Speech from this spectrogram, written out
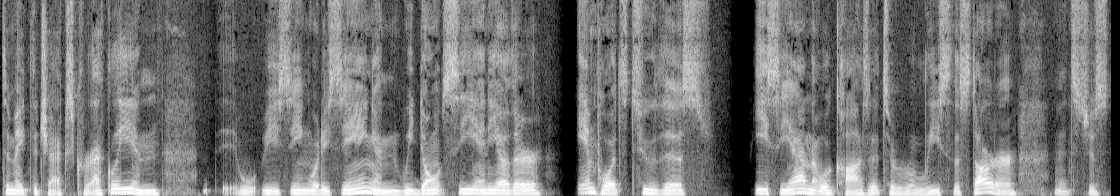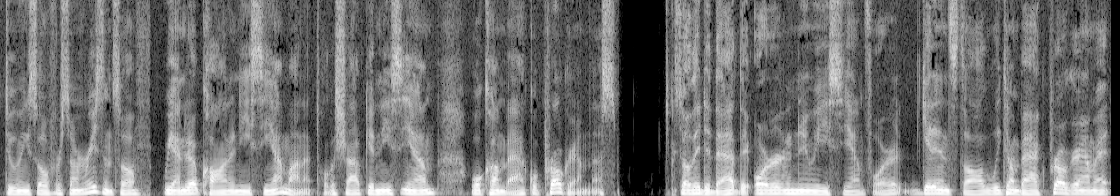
to make the checks correctly and he's seeing what he's seeing. And we don't see any other inputs to this ECM that would cause it to release the starter. And it's just doing so for some reason. So we ended up calling an ECM on it. Told the shop, get an ECM. We'll come back. We'll program this. So they did that. They ordered a new ECM for it, get it installed. We come back, program it,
